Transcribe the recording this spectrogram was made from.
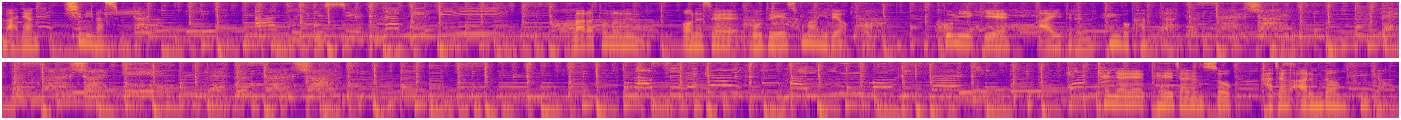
마냥 신이 났습니다. 마라토너는 어느새 모두의 소망이 되었고 꿈이 있기에 아이들은 행복합니다. 케냐의 대자연 속 가장 아름다운 풍경.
